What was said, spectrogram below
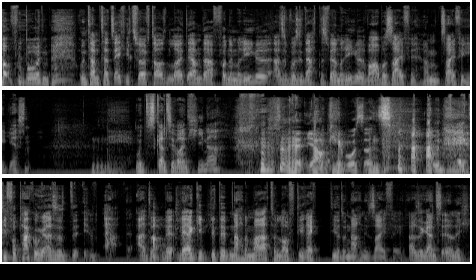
auf dem Boden. Und haben tatsächlich 12.000 Leute haben da von einem Riegel, also wo sie dachten, es wäre ein Riegel, war aber Seife, haben Seife gegessen. Nee. Und das Ganze war in China. ja, okay, wo sonst? und echt die Verpackung, also, Alter, wer, wer, gibt bitte nach einem Marathonlauf direkt dir danach eine Seife? Also ganz ehrlich.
